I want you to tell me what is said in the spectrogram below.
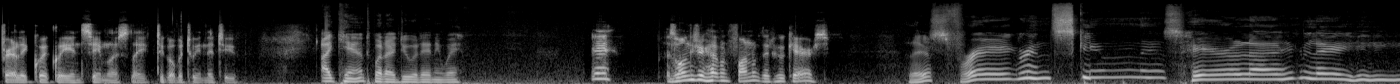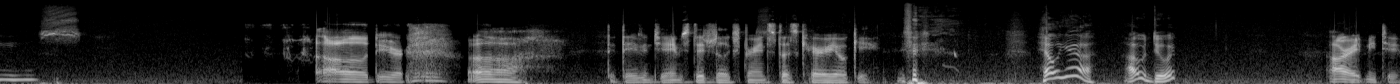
fairly quickly and seamlessly to go between the two. I can't, but I do it anyway. Yeah. As long as you're having fun with it, who cares? This fragrant skin, this hair like lace. Oh dear. Uh, the Dave and James Digital Experience does karaoke. Hell yeah, I would do it. All right, me too.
